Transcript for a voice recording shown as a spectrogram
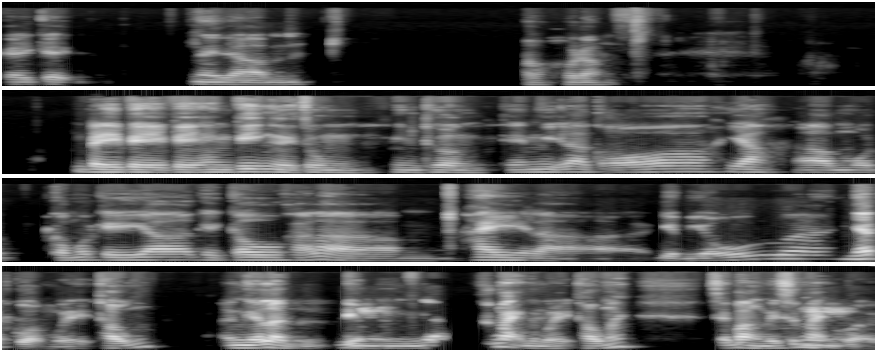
cái cái này là oh, hold on về về về hành vi người dùng bình thường thì em nghĩ là có yeah, uh, một có một cái uh, cái câu khá là hay là điểm yếu nhất của một hệ thống nghĩa là điểm ừ. sức mạnh của một hệ thống ấy sẽ bằng với sức mạnh ừ. của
